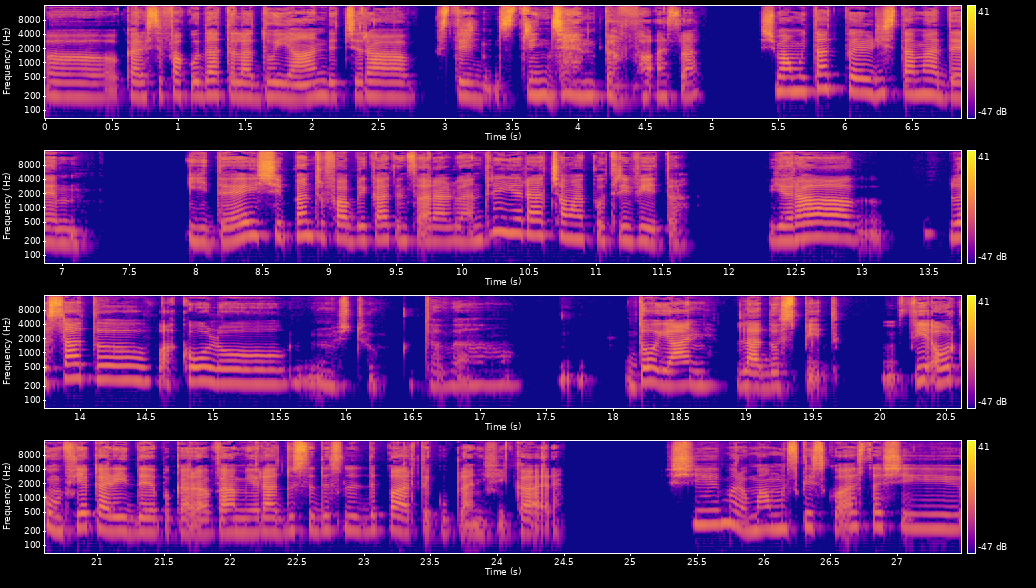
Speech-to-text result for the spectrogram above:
Uh, care se fac odată la 2 ani, deci era stringentă faza. Și m-am uitat pe lista mea de idei și pentru fabricat în țara lui Andrei era cea mai potrivită. Era lăsată acolo, nu știu cât avea, 2 ani la dospit. Fie, oricum, fiecare idee pe care o aveam era dusă destul de departe cu planificarea. Și, mă rog, m-am înscris cu asta și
